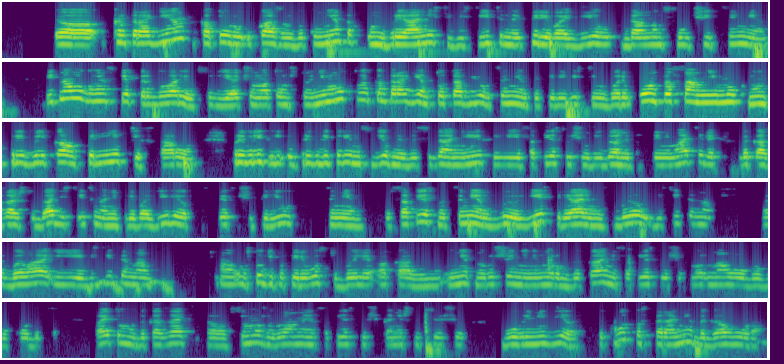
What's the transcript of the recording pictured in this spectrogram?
контрагент, который указан в документах, он в реальности действительно перевозил в данном случае цемент. Ведь налоговый инспектор говорил в суде о чем? О том, что не мог твой контрагент тот объем цемента перевести. Мы говорим, он-то сам не мог, но он привлекал третьих сторон. Привлекли, привлекли на судебные заседания их, и соответствующие индивидуальные предприниматели доказали, что да, действительно, они привозили в соответствующий период цемент. То есть, соответственно, цемент был, есть, реальность был, действительно была, и действительно а, услуги по перевозке были оказаны. Нет нарушения ни норм ГК, ни соответствующих норм налогового кодекса. Поэтому доказать а, все можно. Главное, соответствующее, конечно, все еще вовремя делать. Так вот, по стороне договора.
